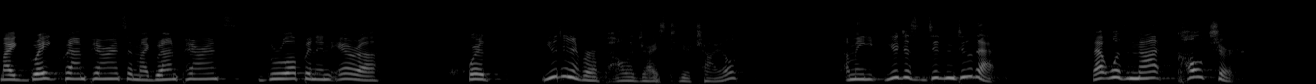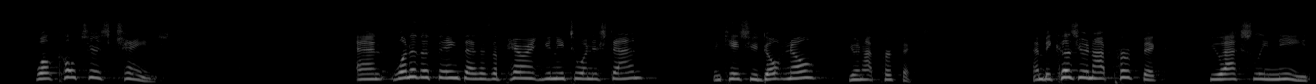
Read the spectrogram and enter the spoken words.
my great grandparents and my grandparents grew up in an era where you didn't ever apologize to your child. I mean, you just didn't do that. That was not culture. Well, cultures change. And one of the things that as a parent you need to understand, in case you don't know, you're not perfect. And because you're not perfect, you actually need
